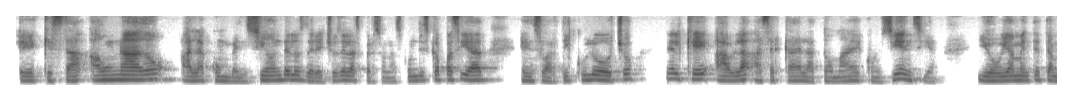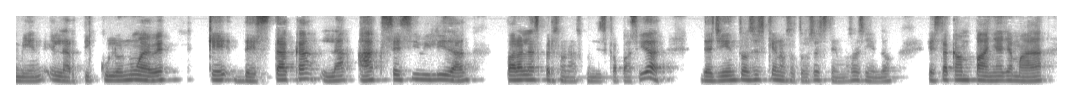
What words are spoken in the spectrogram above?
eh, que está aunado a la Convención de los Derechos de las Personas con Discapacidad en su artículo 8, en el que habla acerca de la toma de conciencia y obviamente también el artículo 9 que destaca la accesibilidad para las personas con discapacidad. De allí entonces que nosotros estemos haciendo esta campaña llamada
